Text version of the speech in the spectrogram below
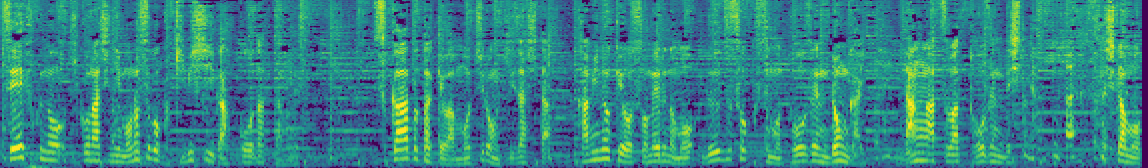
制服の着こなしにものすごく厳しい学校だったのです。スカート丈はもちろん膝下。髪の毛を染めるのもルーズソックスも当然論外。弾圧は当然でした。しかも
